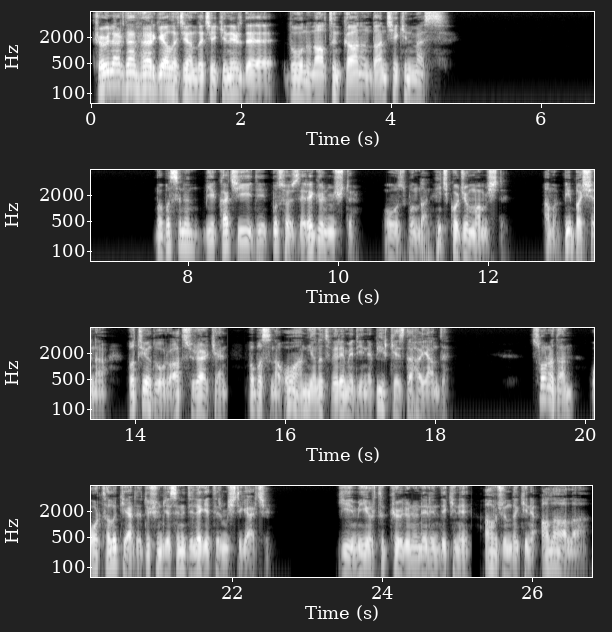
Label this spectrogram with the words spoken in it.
Köylerden vergi alacağında çekinir de doğunun altın kanından çekinmez. Babasının birkaç yiğidi bu sözlere gülmüştü. Oğuz bundan hiç gocunmamıştı. Ama bir başına batıya doğru at sürerken babasına o an yanıt veremediğine bir kez daha yandı. Sonradan ortalık yerde düşüncesini dile getirmişti gerçi. Giyimi yırtık köylünün elindekini, avcundakini ala ala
